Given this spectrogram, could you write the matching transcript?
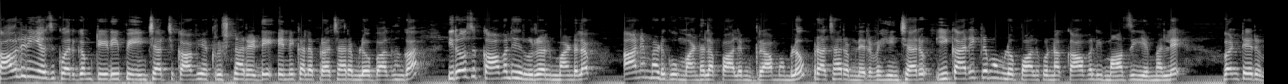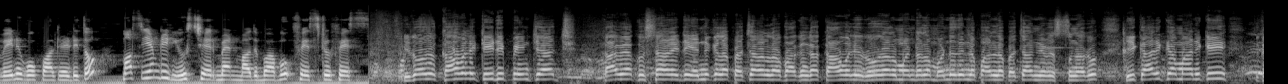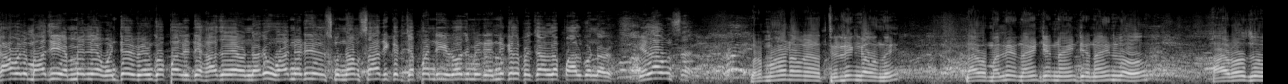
కావలి నియోజకవర్గం TDP incharge Kavya Krishna Reddy ఎన్నికల ప్రచారంలో భాగంగా ఈరోజు కావలి రూరల్ మండలం ఆనెమడుగు మండలపాలెం గ్రామంలో ప్రచారం నిర్వహించారు. ఈ కార్యక్రమంలో పాల్గొన్న కావలి మాజీ ఎమ్మెల్యే వంటేరు వేణుగోపాల్ రెడ్డితో మా CMD news chairman Madhubabu face to face. ఈరోజు కావలి టీడీపీ ఇన్ఛార్జ్ కావ్య కృష్ణారెడ్డి ఎన్నికల ప్రచారంలో భాగంగా కావలి రూరల్ మండలం మొండదిన్నపాలెంలో ప్రచారం నిర్వహిస్తున్నారు. ఈ కార్యక్రమానికి కావలి మాజీ ఎమ్మెల్యే ఒంటేరు వేణుగోపాల్ రెడ్డి హాజరై ఉన్నారు. వారిని అడిగి తెలుసుకుందాం. సార్ ఇక్కడ చెప్పండి ఈరోజు మీరు ఎన్నికల ప్రచారంలో పాల్గొన్నారు. ఎలా ఉంది సార్? బ్రహ్మాండమైన థ్రిల్లింగ్గా ఉంది. నాకు మళ్ళీ నైన్టీన్ నైన్టీ నైన్లో ఆ రోజు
